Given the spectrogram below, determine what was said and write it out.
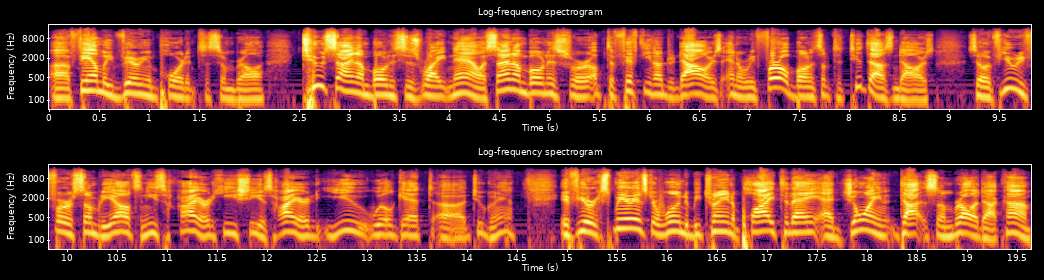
Uh, family very important to Sunbrella. Two sign-on bonuses right now: a sign-on bonus for up to fifteen hundred dollars, and a referral bonus up to two thousand dollars. So if you refer somebody else and he's hired, he she is hired, you will get uh, two grand. If you're experienced or willing to be trained, apply today at join.sunbrella.com.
